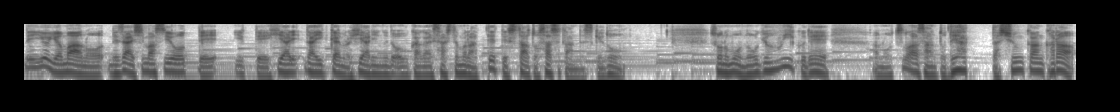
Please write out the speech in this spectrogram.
でいよいよまああのデザインしますよって言ってヒアリ第1回目のヒアリングでお伺いさせてもらってってスタートさせたんですけどそのもう農業ウィークであの角田さんと出会った瞬間から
